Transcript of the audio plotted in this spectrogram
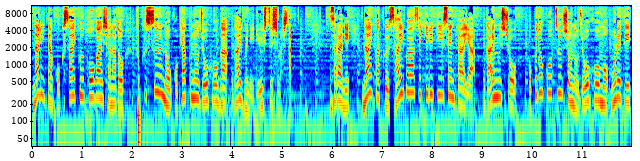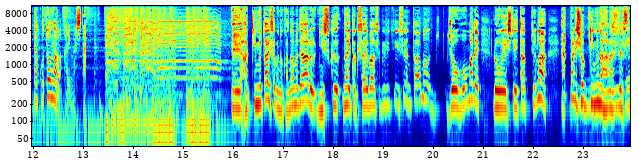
成田国際空港会社など複数の顧客の情報が外部に流出しました。さらに内閣サイバーセキュリティセンターや外務省国土交通省の情報も漏れていたことが分かりましたえー、ハッキング対策の要であるニスク内閣サイバーセキュリティセンターの情報まで漏洩していたっていうのはやっぱりショッキングな話です、え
